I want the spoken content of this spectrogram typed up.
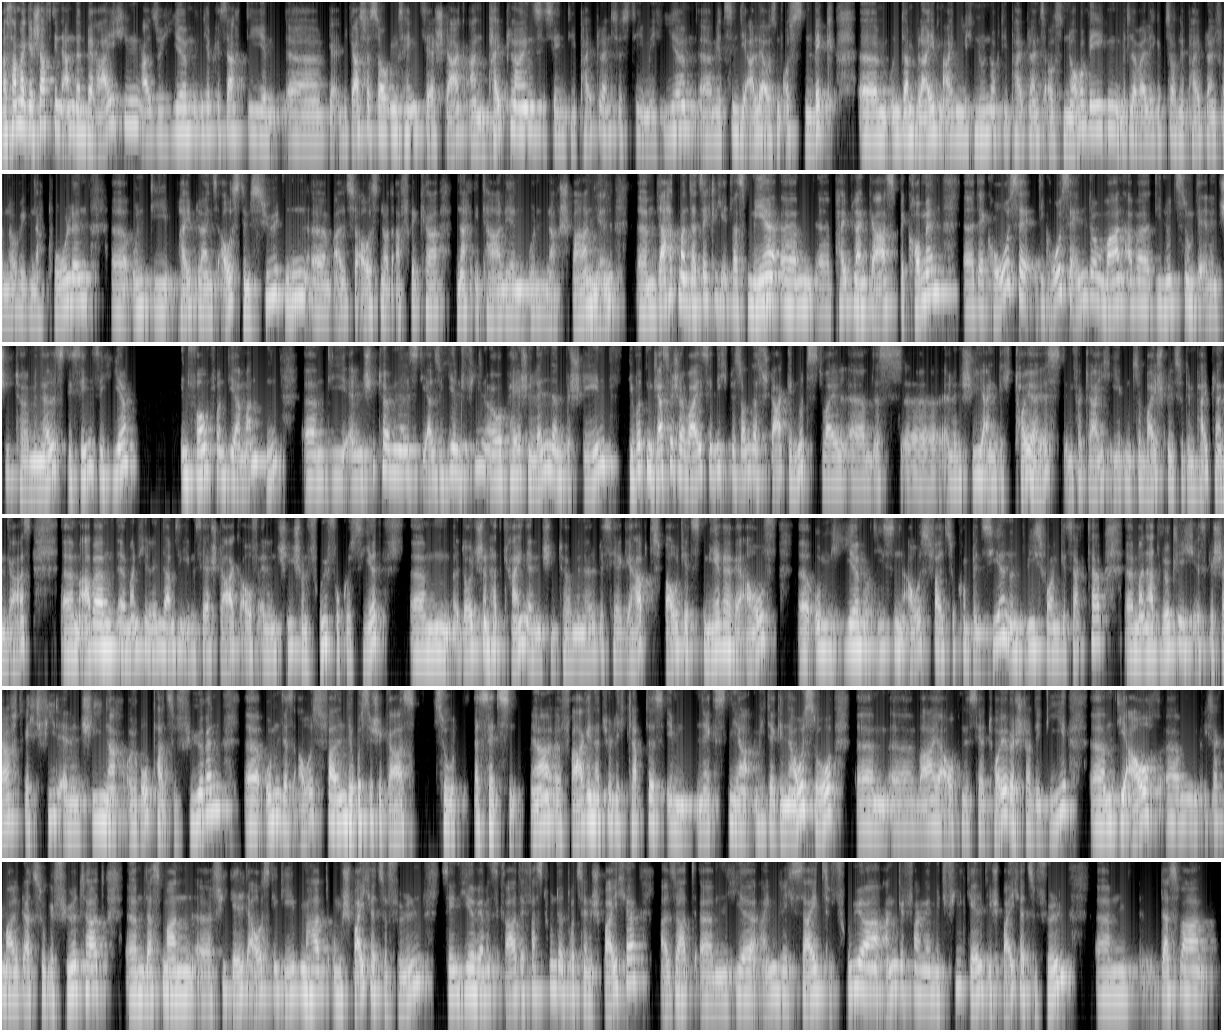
Was haben wir geschafft in anderen Bereichen? Also hier, ich habe gesagt, die, äh, die Gasversorgung hängt sehr stark an Pipelines. Sie sehen die Pipeline-Systeme hier. Ähm, jetzt sind die alle aus dem Osten weg ähm, und dann bleiben eigentlich nur noch die Pipelines aus Norwegen. Mittlerweile gibt es auch eine Pipeline von Norwegen nach Polen äh, und die Pipelines aus dem Süden, äh, also aus Nordafrika nach Italien und nach Spanien. Ähm, da hat man tatsächlich etwas mehr ähm, äh, Pipeline-Gas bekommen. Äh, der große, die große Änderung waren aber die Nutzung der LNG-Terminals. Die sehen Sie hier in Form von Diamanten. Ähm, die LNG-Terminals, die also hier in vielen europäischen Ländern bestehen, die wurden klassischerweise nicht besonders stark genutzt, weil äh, das äh, LNG eigentlich teuer ist im Vergleich eben zum Beispiel zu dem Pipeline-Gas. Ähm, aber äh, manche Länder haben sich eben sehr stark auf LNG schon früh fokussiert. Ähm, Deutschland hat kein LNG-Terminal bisher gehabt, baut jetzt mehrere auf, äh, um hier diesen Ausfall zu kompensieren. Und wie ich es vorhin gesagt habe, äh, man hat wirklich es geschafft, recht viel LNG nach Europa zu führen, äh, um das ausfallende russische Gas zu ersetzen. Ja, äh, Frage natürlich, klappt das im nächsten Jahr wieder genauso? Ähm, äh, war ja auch eine sehr teure Strategie, ähm, die auch, ähm, ich sag mal, dazu geführt hat, ähm, dass man äh, viel Geld ausgegeben hat, um Speicher zu füllen. Sehen hier, wir haben jetzt gerade fast 100 Prozent Speicher, also hat ähm, hier eigentlich seit Frühjahr angefangen, mit viel Geld die Speicher zu füllen. Ähm, das war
